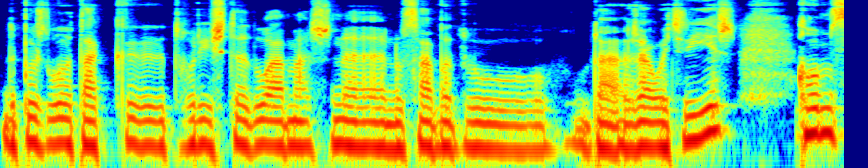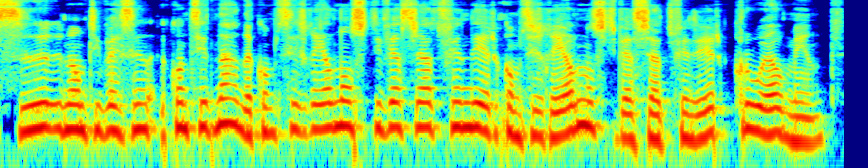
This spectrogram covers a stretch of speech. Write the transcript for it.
depois do ataque terrorista do Hamas na, no sábado, já há oito dias, como se não tivesse acontecido nada, como se Israel não se estivesse já a defender, como se Israel não se estivesse já a defender cruelmente,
